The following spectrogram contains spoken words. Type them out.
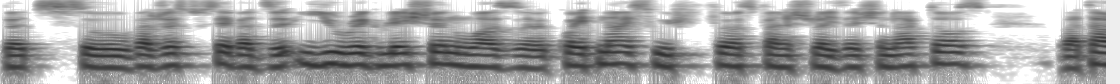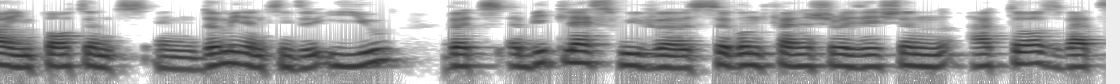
But so that's just to say that the EU regulation was uh, quite nice with first financialization actors that are important and dominant in the EU, but a bit less with uh, second financialization actors that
